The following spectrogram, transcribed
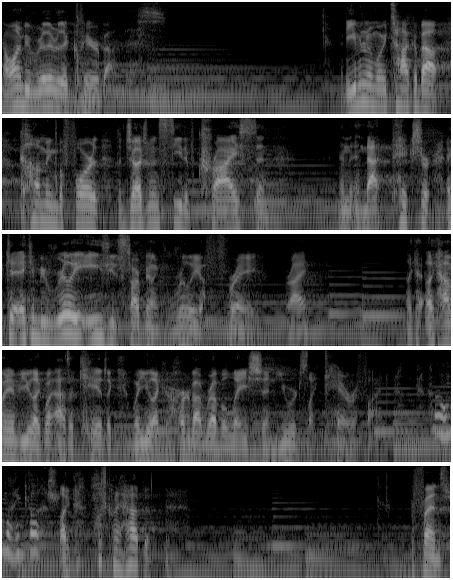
I want to be really, really clear about this. That even when we talk about coming before the judgment seat of Christ and, and, and that picture, it can, it can be really easy to start being like really afraid, right? Like, like how many of you, like as a kid, like when you like heard about Revelation, you were just like terrified. Oh my gosh, like what's going to happen? But friends,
